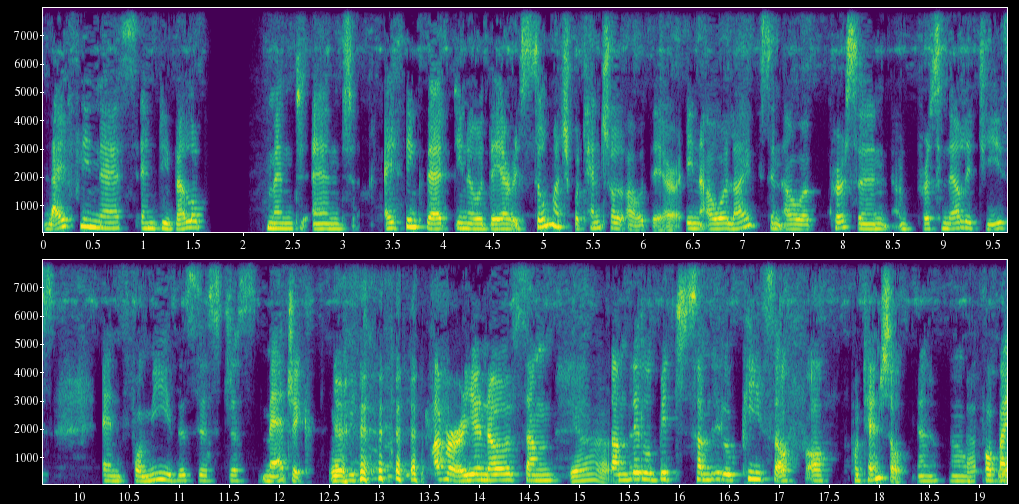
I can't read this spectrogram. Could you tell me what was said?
liveliness and development and i think that you know there is so much potential out there in our lives in our person and personalities and for me this is just magic cover you know some yeah. some little bit some little piece of of potential you know, for by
